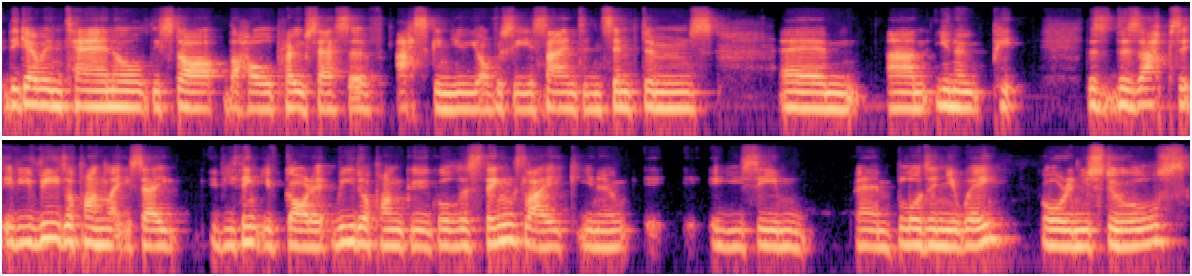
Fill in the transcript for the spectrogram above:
they go internal. They start the whole process of asking you, obviously, your signs and symptoms, um, and you know, there's there's apps. If you read up on, like you say, if you think you've got it, read up on Google. There's things like you know, you see um, blood in your wee or in your stools.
